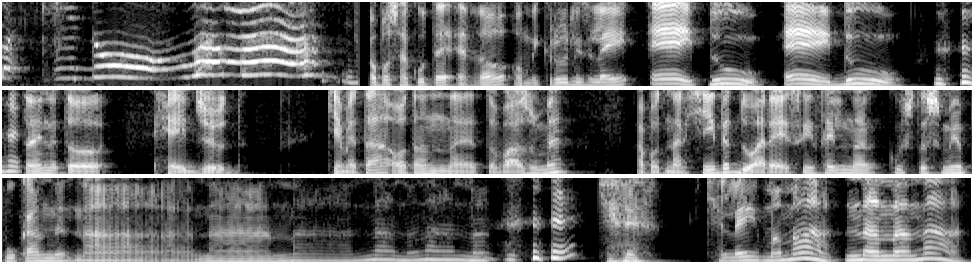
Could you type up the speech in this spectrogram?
Mak itu. Mama. Όπως ακούτε εδώ, ο Μικρούλης λέει Hey do, hey do. Αυτό είναι το Hey Jude. Και μετά όταν ε, το βάζουμε, από την αρχή δεν του αρέσει, θέλει να ακούσει το σημείο που κάνουν να, να, να, να, να, να, να. και, και λέει μαμά, να, να, να.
